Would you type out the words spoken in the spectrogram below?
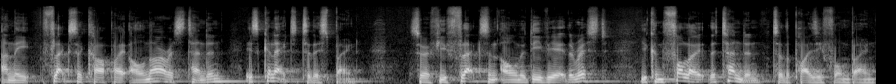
and the flexor carpi ulnaris tendon is connected to this bone. So if you flex and ulnar deviate the wrist, you can follow the tendon to the pisiform bone.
